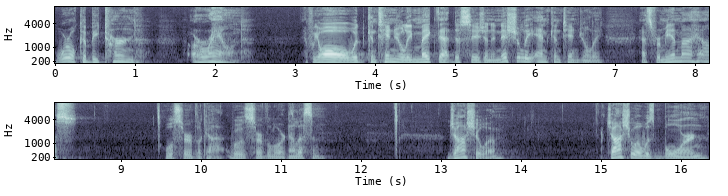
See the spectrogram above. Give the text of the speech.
The world could be turned around if we all would continually make that decision, initially and continually. As for me and my house, we'll serve the God. We'll serve the Lord. Now listen. Joshua, Joshua was born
